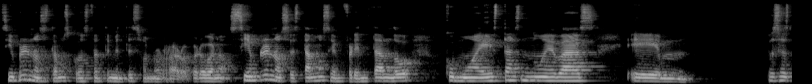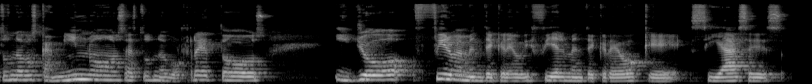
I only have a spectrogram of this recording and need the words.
siempre nos estamos constantemente, sonó raro, pero bueno, siempre nos estamos enfrentando como a estas nuevas... Em, pues a estos nuevos caminos, a estos nuevos retos. Y yo firmemente creo y fielmente creo que si haces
